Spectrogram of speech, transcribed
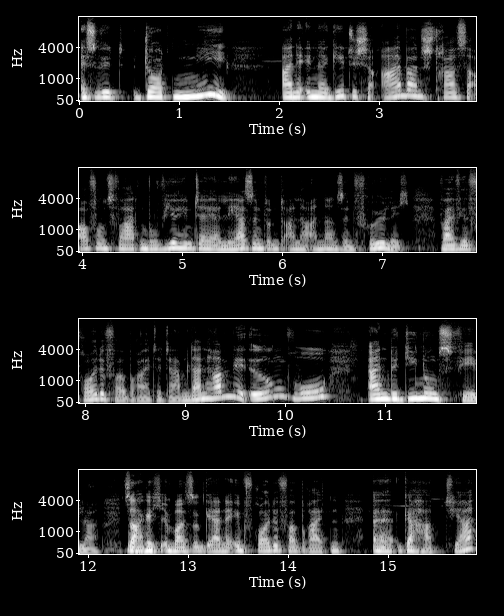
Es wird dort nie eine energetische Einbahnstraße auf uns warten, wo wir hinterher leer sind und alle anderen sind fröhlich, weil wir Freude verbreitet haben. Dann haben wir irgendwo einen Bedienungsfehler, sage ich immer so gerne, im Freude verbreiten äh, gehabt. Ja,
